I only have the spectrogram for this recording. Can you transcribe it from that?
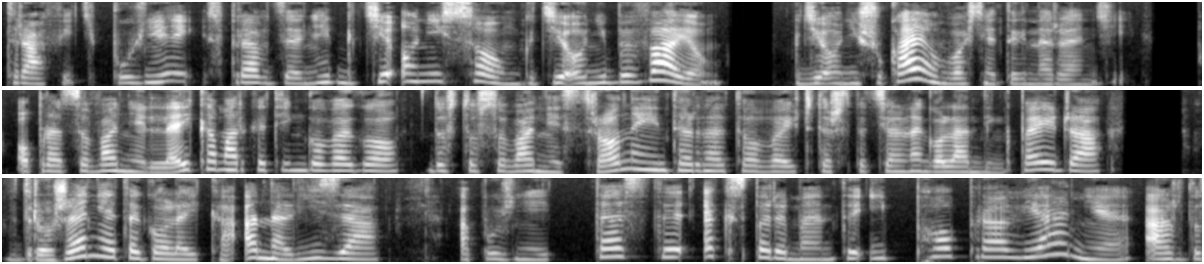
trafić. Później sprawdzenie, gdzie oni są, gdzie oni bywają, gdzie oni szukają właśnie tych narzędzi. Opracowanie lejka marketingowego, dostosowanie strony internetowej czy też specjalnego landing page'a, wdrożenie tego lejka, analiza, a później testy, eksperymenty i poprawianie aż do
